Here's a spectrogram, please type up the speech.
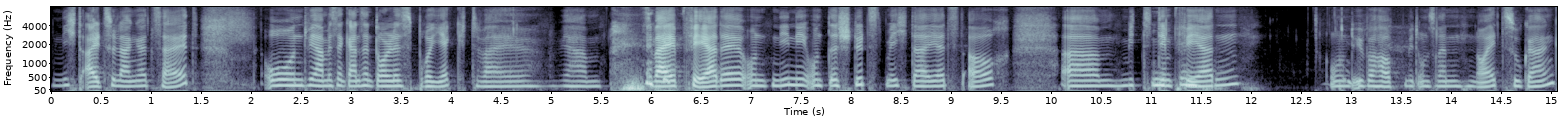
nicht allzu langer Zeit. Und wir haben jetzt ein ganz ein tolles Projekt, weil wir haben zwei Pferde und Nini unterstützt mich da jetzt auch ähm, mit, mit, den Pferden und überhaupt mit unserem Neuzugang.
